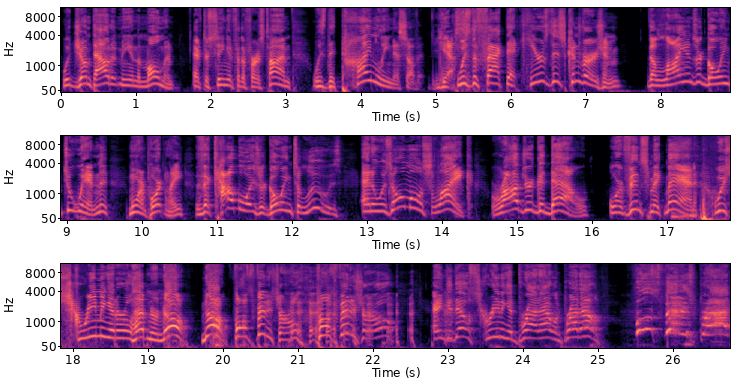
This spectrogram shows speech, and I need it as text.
What jumped out at me in the moment after seeing it for the first time was the timeliness of it. Yes. Was the fact that here's this conversion. The Lions are going to win. More importantly, the Cowboys are going to lose. And it was almost like Roger Goodell or Vince McMahon was screaming at Earl Hebner, no, no, false finish, Earl, false finish, Earl. And Goodell screaming at Brad Allen, Brad Allen, false finish, Brad,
